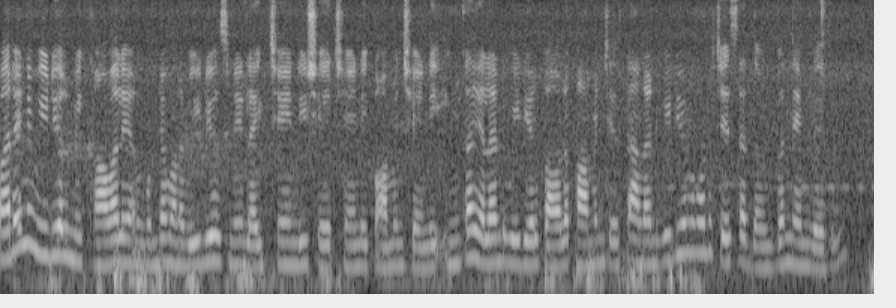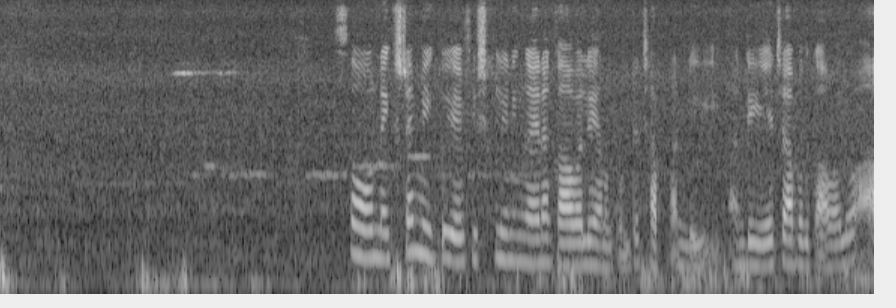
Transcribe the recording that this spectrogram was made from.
మరిన్ని వీడియోలు మీకు కావాలి అనుకుంటే మన వీడియోస్ని లైక్ చేయండి షేర్ చేయండి కామెంట్ చేయండి. ఇంకా ఎలాంటి వీడియోలు కావాలో కామెంట్ చేస్తే అలాంటి వీడియోలు కూడా చేసేద్దాం. ఇబ్బంది ఏం లేదు. సో నెక్స్ట్ టైం మీకు ఏ ఫిష్ క్లీనింగ్ అయినా కావాలి అనుకుంటే చెప్పండి. అంటే ఏ చేపది కావాలో ఆ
